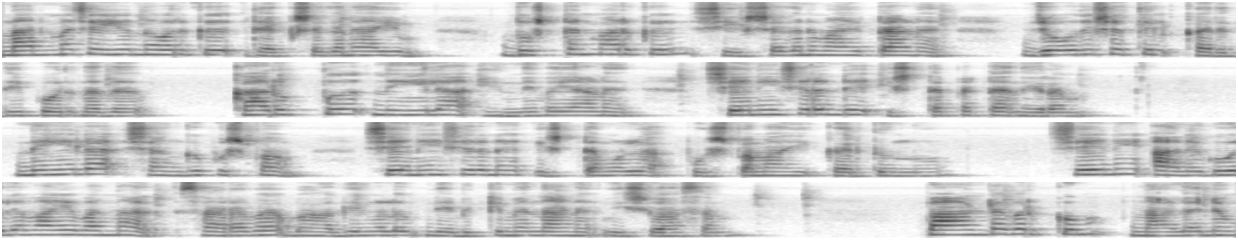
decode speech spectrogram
നന്മ ചെയ്യുന്നവർക്ക് രക്ഷകനായും ദുഷ്ടന്മാർക്ക് ശിക്ഷകനുമായിട്ടാണ് ജ്യോതിഷത്തിൽ കരുതി പോരുന്നത്. കറുപ്പ് നീല എന്നിവയാണ് ശനീശ്വരന്റെ ഇഷ്ടപ്പെട്ട നിറം. നീല ശംഖുപുഷ്പം ശനീശ്വരന് ഇഷ്ടമുള്ള പുഷ്പമായി കരുതുന്നു. ശനി അനുകൂലമായി വന്നാൽ സർവ ഭാഗ്യങ്ങളും ലഭിക്കുമെന്നാണ് വിശ്വാസം. പാണ്ഡവർക്കും നളനും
